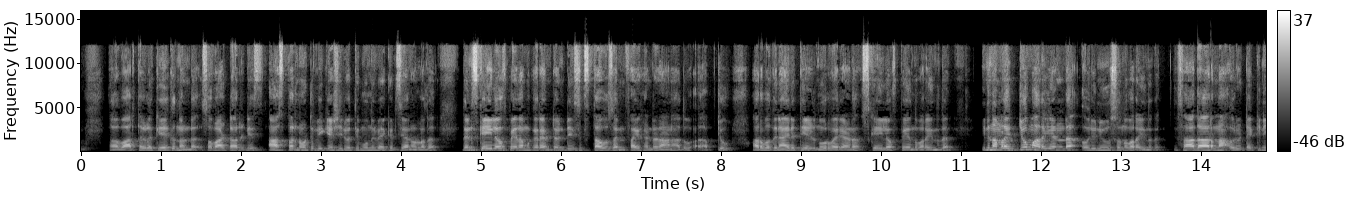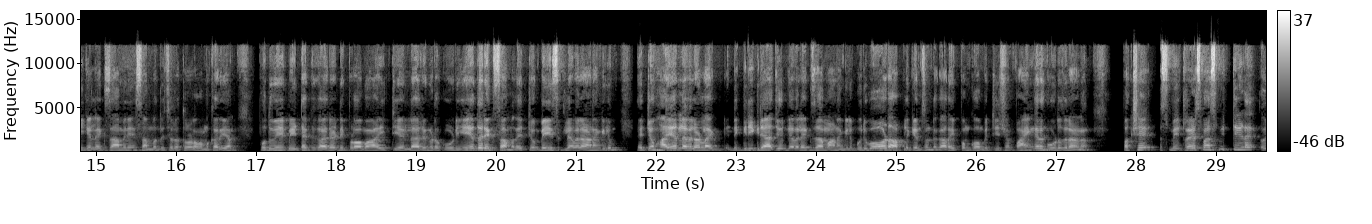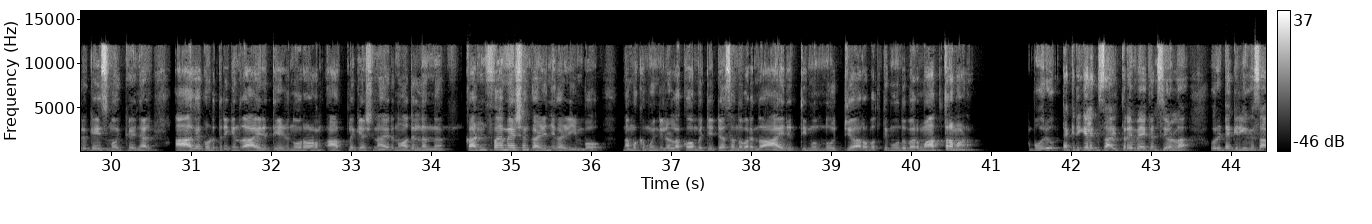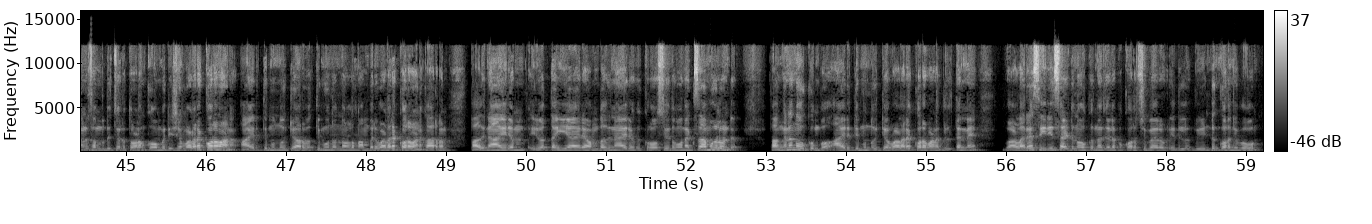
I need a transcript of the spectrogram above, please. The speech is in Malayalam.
വാർത്തകൾ കേൾക്കുന്നുണ്ട്. So whatever it is as per notification ഇരുപത്തി മൂന്ന് വേക്കൻസി ആണുള്ളത് ദെൻ സ്കെയിൽ ഓഫ് പേ നമുക്കറിയാം. Twenty six thousand five hundred ആണ്. അത് അപ് ടു അറുപതിനായിരത്തി എഴുന്നൂറ് വരെയാണ് സ്കെയിൽ ഓഫ് പേ എന്ന് പറയുന്നത്. ഇനി നമ്മൾ ഏറ്റവും അറിയേണ്ട ഒരു ന്യൂസ് എന്ന് പറയുന്നത്. സാധാരണ ഒരു ടെക്നിക്കൽ എക്സാമിനെ സംബന്ധിച്ചിടത്തോളം നമുക്കറിയാം. പൊതുവെ ബി ടെക്കുകാർ ഡിപ്ലോമ ഐ ടി എല്ലാവരും കൂടെ കൂടി ഏതൊരു എക്സാം അത് ഏറ്റവും ബേസിക് ലെവൽ ആണെങ്കിലും ഏറ്റവും ഹയർ ലെവലുള്ള ഡിഗ്രി ഗ്രാജുവേറ്റ് ലെവൽ എക്സാം ആണെങ്കിലും ഒരുപാട് ആപ്ലിക്കൻസ് ഉണ്ട്. കാരണം ഇപ്പം കോമ്പറ്റീഷൻ ഭയങ്കര കൂടുതലാണ്. പക്ഷേ ട്രേഡ്സ്മാൻ സ്മിത്തിയുടെ ഒരു കേസ് നോക്കിക്കഴിഞ്ഞാൽ ആകെ കൊടുത്തിരിക്കുന്നത് ആയിരത്തി എഴുന്നൂറോളം ആപ്ലിക്കേഷൻ ആയിരുന്നു. അതിൽ നിന്ന് കൺഫർമേഷൻ കഴിഞ്ഞു കഴിയുമ്പോൾ നമുക്ക് മുന്നിലുള്ള കോമ്പറ്റീറ്റേഴ്സ് എന്ന് പറയുന്നത് ആയിരത്തി മുന്നൂറ്റി അറുപത്തി മൂന്ന് പേർ മാത്രമാണ്. അപ്പോൾ ഒരു ടെക്നിക്കൽ എക്സാം ഇത്രയും വേക്കൻസി ഉള്ള ഒരു ടെക്നിക്കൽ എക്സാമിനെ സംബന്ധിച്ചിടത്തോളം കോമ്പറ്റീഷൻ വളരെ കുറവാണ്. ആയിരത്തി മുന്നൂറ്റി അറുപത്തി മൂന്ന് എന്നുള്ള നമ്പർ വളരെ കുറവാണ്. കാരണം പതിനായിരം ഇരുപത്തയ്യായിരം അമ്പതിനായിരം ഒക്കെ ക്രോസ് ചെയ്ത് പോകുന്ന എക്സാമുകളുണ്ട് അപ്പം അങ്ങനെ നോക്കുമ്പോൾ ആയിരത്തി മുന്നൂറ്റി വളരെ കുറവാണ്. അതിൽ തന്നെ വളരെ സീരിയസ് ആയിട്ട് നോക്കുന്ന ചിലപ്പോൾ കുറച്ച് പേർ ഇതിൽ വീണ്ടും കുറഞ്ഞു പോകും.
